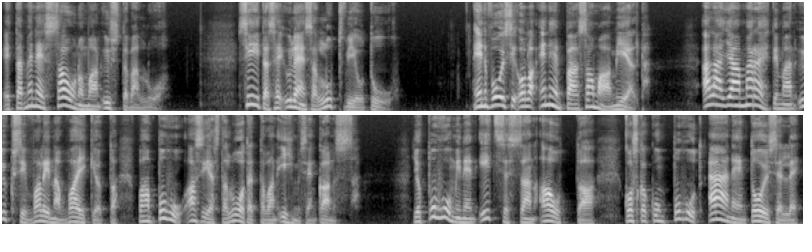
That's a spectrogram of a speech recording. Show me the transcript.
että mene saunomaan ystävän luo. Siitä se yleensä lutviutuu. En voisi olla enempää samaa mieltä. Älä jää märehtimään yksin valinnan vaikeutta, vaan puhu asiasta luotettavan ihmisen kanssa. Jo puhuminen itsessään auttaa, koska kun puhut ääneen toiselle,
